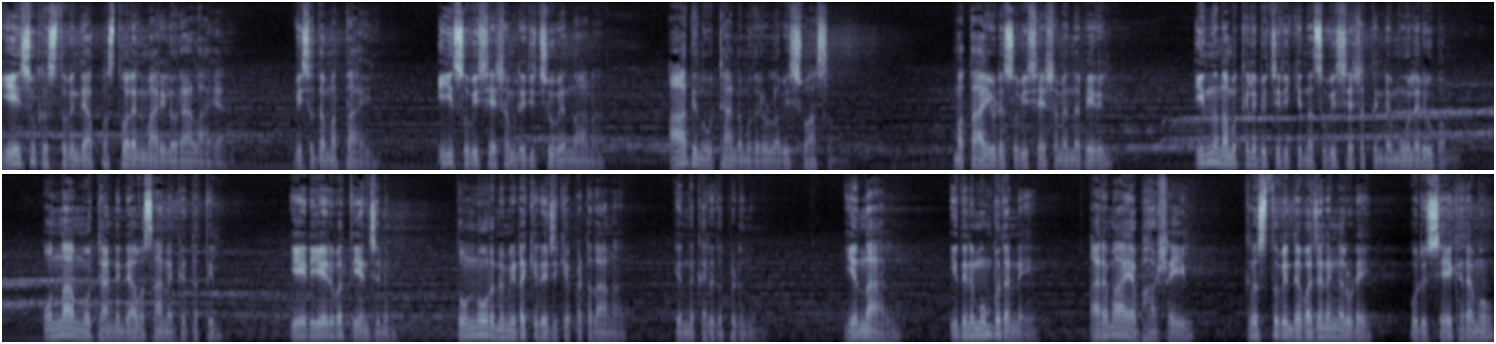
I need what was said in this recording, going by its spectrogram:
യേശുക്രിസ്തുവിന്റെ അപ്പസ്തോലന്മാരിൽ ഒരാളായ വിശുദ്ധ മത്തായി ഈ സുവിശേഷം രചിച്ചുവെന്നാണ് ആദ്യ നൂറ്റാണ്ട് മുതലുള്ള വിശ്വാസം. മത്തായിയുടെ സുവിശേഷം എന്ന പേരിൽ ഇന്ന് നമുക്ക് ലഭിച്ചിരിക്കുന്ന സുവിശേഷത്തിന്റെ മൂലരൂപം ഒന്നാം നൂറ്റാണ്ടിന്റെ അവസാന ഘട്ടത്തിൽ എ ഡി എഴുപത്തിയഞ്ചിനും തൊണ്ണൂറിനും ഇടയ്ക്ക് രചിക്കപ്പെട്ടതാണ് എന്ന് കരുതപ്പെടുന്നു. എന്നാൽ ഇതിനു മുമ്പ് തന്നെ അരമായ ഭാഷയിൽ ക്രിസ്തുവിന്റെ വചനങ്ങളുടെ ഒരു ശേഖരമോ?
